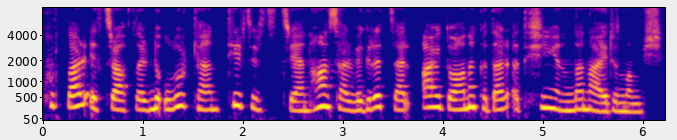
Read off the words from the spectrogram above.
Kurtlar etraflarında olurken tir tir titreyen Hansel ve Gretel ay doğana kadar ateşin yanından ayrılmamış.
